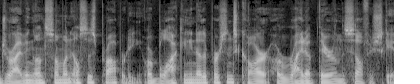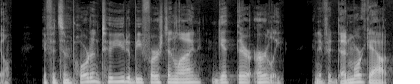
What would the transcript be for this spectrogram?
Driving on someone else's property or blocking another person's car are right up there on the selfish scale. If it's important to you to be first in line, get there early. And if it doesn't work out,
